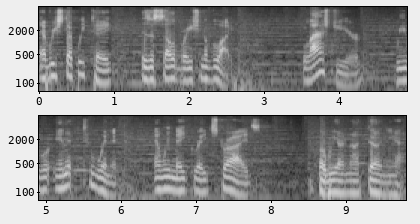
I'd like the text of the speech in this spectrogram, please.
Every step we take is a celebration of life. Last year, we were in it to win it, and we made great strides, but we are not done yet.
